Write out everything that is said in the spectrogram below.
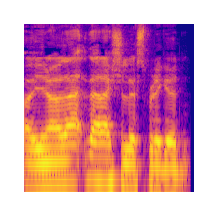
Oh, you know that that actually looks pretty good.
